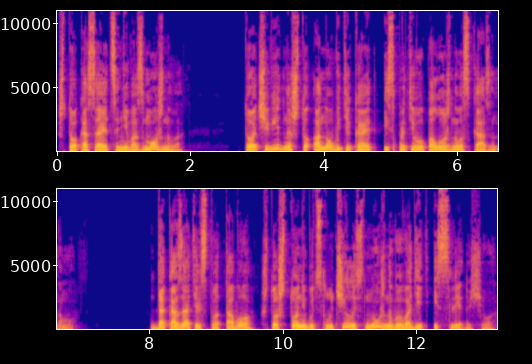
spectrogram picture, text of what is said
Что касается невозможного, то очевидно, что оно вытекает из противоположного сказанному. Доказательство того, что что-нибудь случилось, нужно выводить из следующего.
